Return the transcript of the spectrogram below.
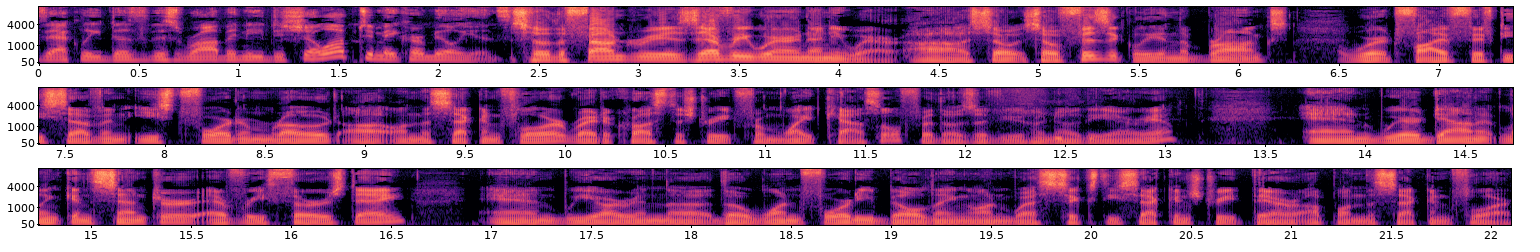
exactly does this Robin need to show up to make her millions? So the foundry is everywhere and anywhere. Uh, so so physically in the Bronx, we're at 557 East Fordham Road uh, on the second floor, right across the street from White Castle. For those of you who know the area, and we're down at Lincoln Center every Thursday, and we are in the the 140 building on West 62nd Street, there up on the second floor.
